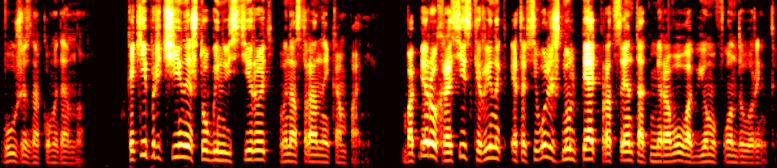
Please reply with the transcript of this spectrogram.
вы уже знакомы давно. Какие причины, чтобы инвестировать в иностранные компании? Во-первых, российский рынок это всего лишь 0,5% от мирового объема фондового рынка.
